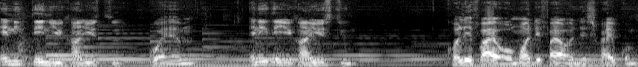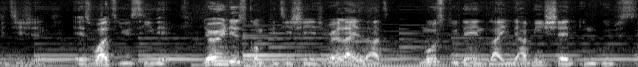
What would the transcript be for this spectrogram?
Anything you can use to um, anything you can use to qualify or modify or describe competition is what you see there. During these competitions you realize that most students like they are being shared in groups.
